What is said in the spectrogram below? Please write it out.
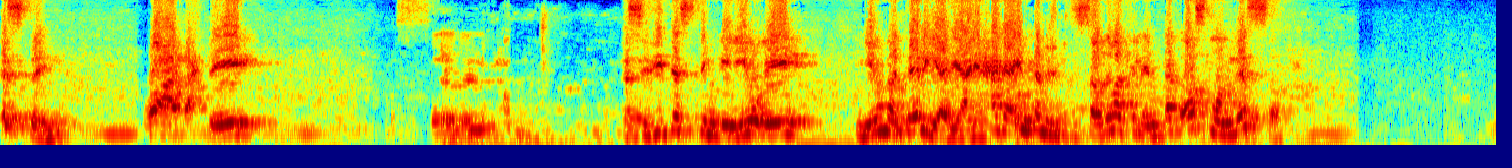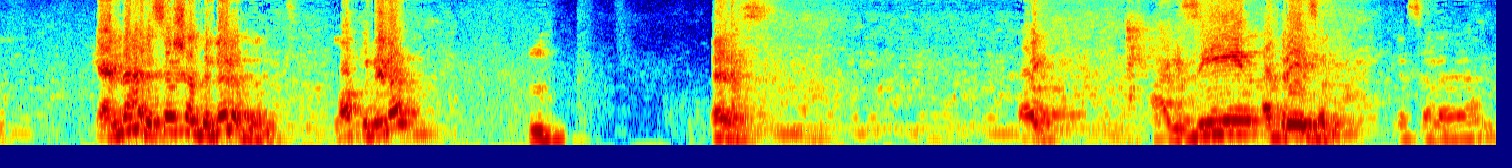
testing وقع تحت إيه؟ بس بس دي testing new إيه؟ new material يعني حاجة أنت مش بتستخدمها في الإنتاج أصلا لسه. كأنها research and development الليلة؟ مم. بس. طيب. عايزين appraisal يا سلام.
